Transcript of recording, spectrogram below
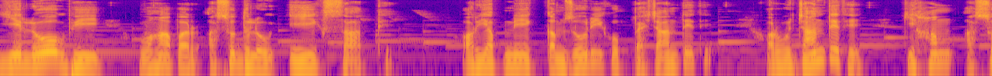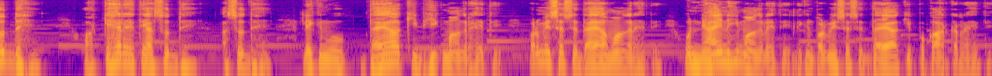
ये लोग भी वहाँ पर अशुद्ध लोग एक साथ थे, और ये अपने कमज़ोरी को पहचानते थे, और वो जानते थे कि हम अशुद्ध हैं और कह रहे थे, अशुद्ध हैं अशुद्ध हैं। लेकिन वो दया की भीख मांग रहे थे, परमेश्वर से दया मांग रहे थे। वो न्याय नहीं मांग रहे थे, लेकिन परमेश्वर से दया की पुकार कर रहे थे।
